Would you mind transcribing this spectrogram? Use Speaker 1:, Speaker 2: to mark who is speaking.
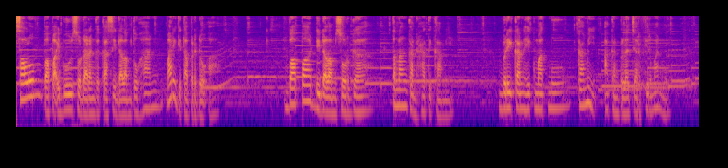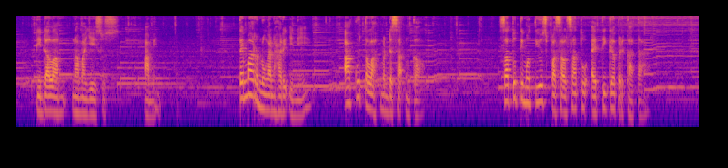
Speaker 1: Salam Bapak Ibu Saudara yang kekasih dalam Tuhan, mari kita berdoa. Bapa di dalam surga, tenangkan hati kami. Berikan hikmatmu, kami akan belajar firmanmu. Di dalam nama Yesus, amin. Tema renungan hari ini, Aku telah mendesak engkau. 1 Timotius pasal 1 ayat 3 berkata,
